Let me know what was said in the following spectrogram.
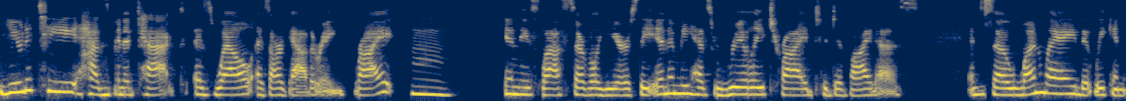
unity has been attacked as well as our gathering, right? Mm. In these last several years, the enemy has really tried to divide us. And so, one way that we can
